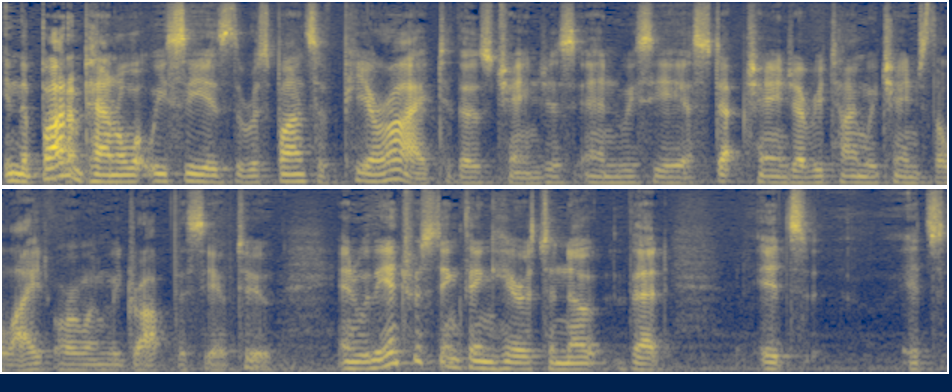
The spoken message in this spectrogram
in the bottom panel, what we see is the response of PRI to those changes, and we see a step change every time we change the light or when we drop the CO2. And the interesting thing here is to note that it's it's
